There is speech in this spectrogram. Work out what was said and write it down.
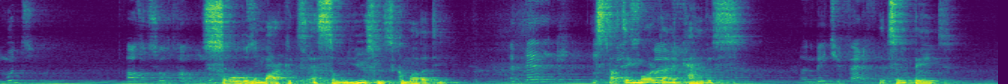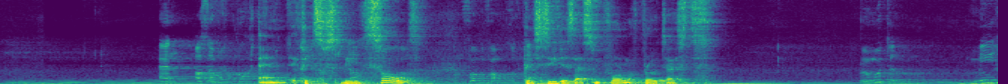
moet als een soort van sold on the market as some useless commodity. It's nothing more than a canvas een beetje verf. paint. En als dat verkocht And if it's being sold, you can see this as some form of protest. We moeten meer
